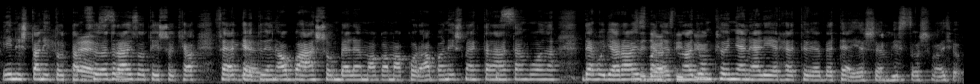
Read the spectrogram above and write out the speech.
Én is tanítottam Persze. földrajzot, és hogyha feltetően abba ásom bele magam, akkor abban is megtaláltam volna, de hogy a rajzban ez, ez nagyon könnyen elérhető, ebbe teljesen mhm. biztos vagyok.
